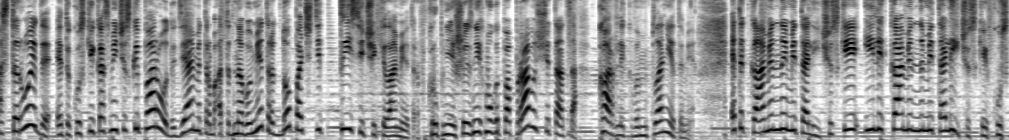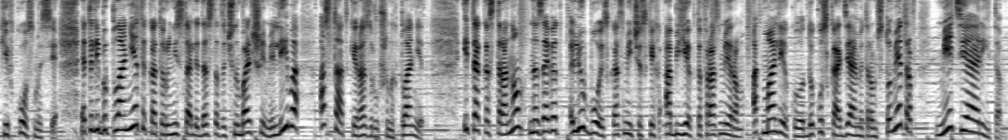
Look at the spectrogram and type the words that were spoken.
Астероиды – это куски космической породы диаметром от 1 метра до почти тысячи километров. Крупнейшие из них могут по праву считаться карликовыми планетами. Это каменные металлические или каменно-металлические куски в космосе. Это либо планеты, которые не стали достаточно большими, либо остатки разрушенных планет. Итак, астроном назовет любой из космических объектов размером от молекулы до куска диаметром 100 метров метеоритом.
